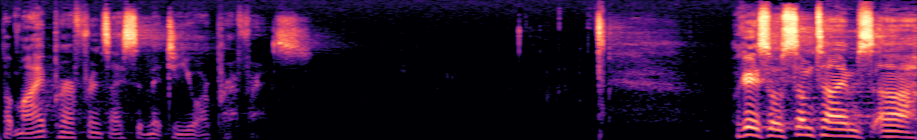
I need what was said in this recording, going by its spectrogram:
But my preference, I submit to your preference. Okay, so sometimes, uh,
